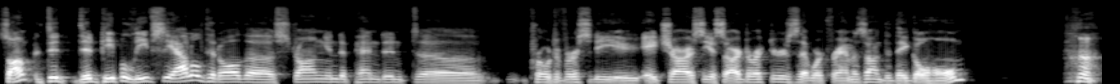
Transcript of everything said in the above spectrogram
So I'm, did did people leave Seattle? Did all the strong, independent, uh, pro diversity HR CSR directors that work for Amazon did they go home?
